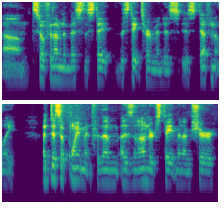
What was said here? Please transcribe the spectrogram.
Um, so for them to miss the state the state tournament is is definitely a disappointment for them as an understatement. I'm sure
